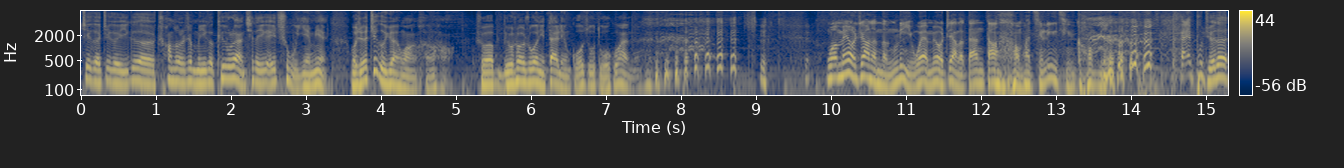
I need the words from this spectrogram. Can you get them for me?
这个这个一个创作了这么一个 QQ 浏览器的一个 H 五页面，我觉得这个愿望很好。说，比如说，如果你带领国足夺冠呢，我没有这样的能力，我也没有这样的担当，好吗？请另请高明。哎，不觉得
